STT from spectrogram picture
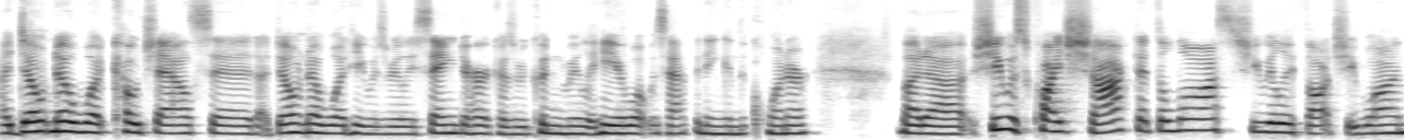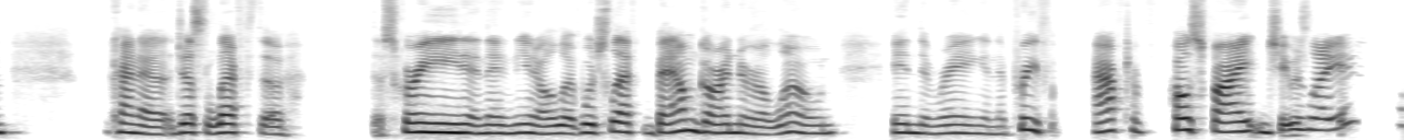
I don't know what Coach Al said. I don't know what he was really saying to her because we couldn't really hear what was happening in the corner. But uh, she was quite shocked at the loss. She really thought she won. Kind of just left the the screen, and then you know, which left Baumgardner alone in the ring in the pre after post fight, and she was like, eh.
